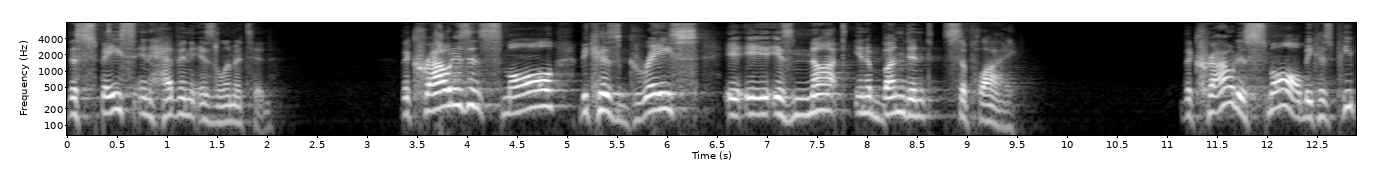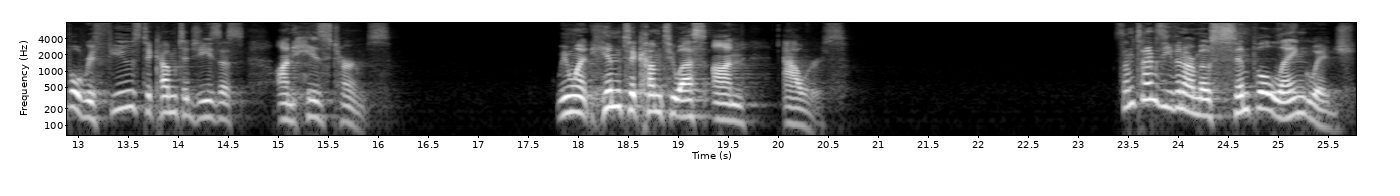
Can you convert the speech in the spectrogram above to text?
the space in heaven is limited. The crowd isn't small because grace is not in abundant supply. The crowd is small because people refuse to come to Jesus on his terms. We want Him to come to us on ours. Sometimes even our most simple language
